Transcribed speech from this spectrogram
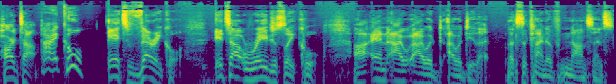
hard top. All right, cool. It's very cool. It's outrageously cool, uh, and I, I would I would do that. That's the kind of nonsense,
